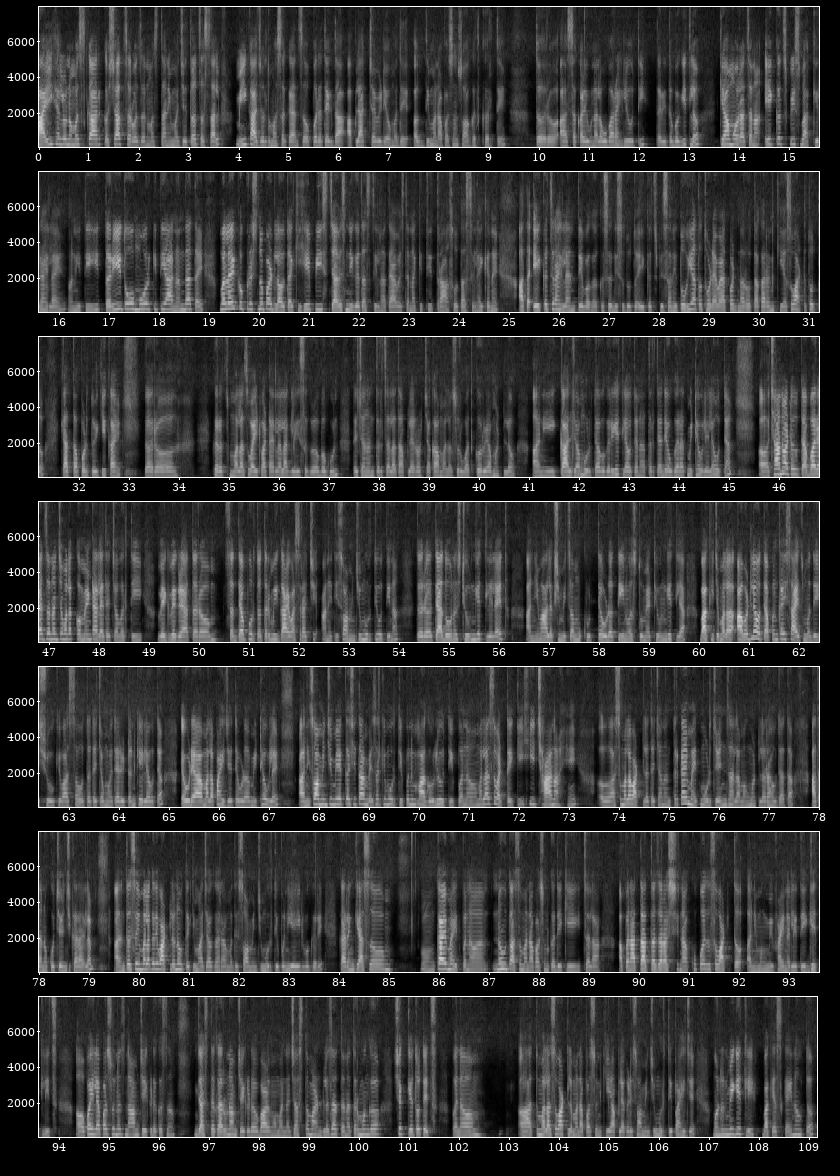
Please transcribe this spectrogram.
Hi hello नमस्कार. कशात सर्वजण मस्त आणि मजेतच असाल? मी काजल तुम्हा सगळ्यांचं परत एकदा आपल्या आजच्या व्हिडिओमध्ये अगदी मनापासून स्वागत करते. तर आज सकाळी उन्हाला उभा राहिली होती तर इथं बघितलं की मोराचा ना एकच पीस बाकी राहिला आहे आणि ती तरी तो मोर किती आनंदात आहे. मला एक प्रश्न पडला होता की हे पीस ज्यावेळेस निघत असतील ना त्यावेळेस त्यांना किती त्रास होत असेल आहे की नाही? आता एकच राहिलं आणि ते बघा कसं दिसत होतं एकच पीस. आणि तोही आता थोड्या वेळात पडणार होता कारण की असं वाटत होतं की आता पडतोय की काय? तर खरंच मलाच वाईट वाटायला लागलं हे सगळं बघून. त्याच्यानंतर चला आता आपल्या रोजच्या कामाला सुरुवात करूया म्हटलं. आणि काल ज्या मूर्त्या वगैरे घेतल्या होत्या ना तर त्या देवघरात मी ठेवलेल्या होत्या. छान वाटत होत्या. बऱ्याच जणांच्या मला कमेंट आल्या त्याच्यावरती वेगवेगळ्या. तर सध्या पुरतं तर मी गायवासराची आणि ती स्वामींची मूर्ती होती ना तर त्या दोनच ठेवून घेतलेल्या आहेत. आणि महालक्ष्मीचा मुकुट तेवढं तीन वस्तू मी ठेवून घेतल्या. बाकीच्या मला आवडल्या होत्या पण काही साईजमध्ये इश्यू किंवा असं होतं त्याच्यामुळे त्या रिटर्न केल्या होत्या. एवढ्या मला पाहिजे तेवढं मी ठेवलं आहे आणि स्वामींची मी एक अशी तांब्यासारखी मूर्ती पण मागवली होती पण मला असं वाटतं की ही छान आहे. असं मला वाटलं. त्याच्यानंतर काय माहीत मूड चेंज झाला. मग म्हटलं राहू द्या आता. आता नको चेंज करायला. आणि तसंही मला कधी वाटलं नव्हतं की माझ्या घरामध्ये स्वामींची मूर्ती पण येईल वगैरे. कारण की असं काय माहीत पण नव्हतं असं मनापासून कधी की चला आपण आत्ता आत्ता जराशी ना खूपच असं वाटतं आणि मग मी फायनली ती घेतलीच. पहिल्यापासूनच ना आमच्या इकडं कसं जास्त करून आमच्या इकडं बाळमामांना जास्त मांडलं जातं ना तर मग शक्यतो तेच. पण आत आता मला असं वाटलं मनापासून की आपल्याकडे स्वामींची मूर्ती पाहिजे म्हणून मी घेतली. बाकी असं काही नव्हतं.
